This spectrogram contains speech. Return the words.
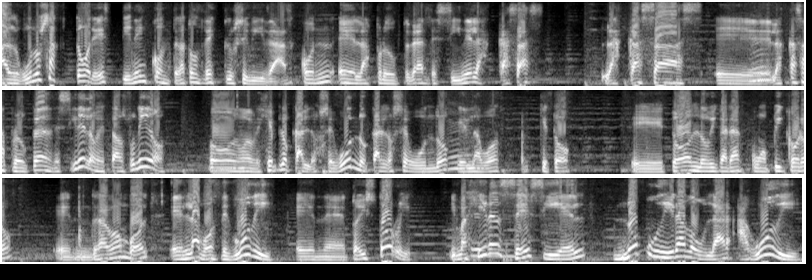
algunos actores tienen contratos de exclusividad con eh, las productoras de cine, las casas, las casas, eh, Mm. las casas productoras de cine de los Estados Unidos. Por ejemplo, Carlos II, Carlos II, que es la Mm. voz que to- eh, todos lo ubicarán como Pícoro en Dragon Ball, es la voz de Woody en Toy Story. Imagínense si él no pudiera doblar a Woody,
